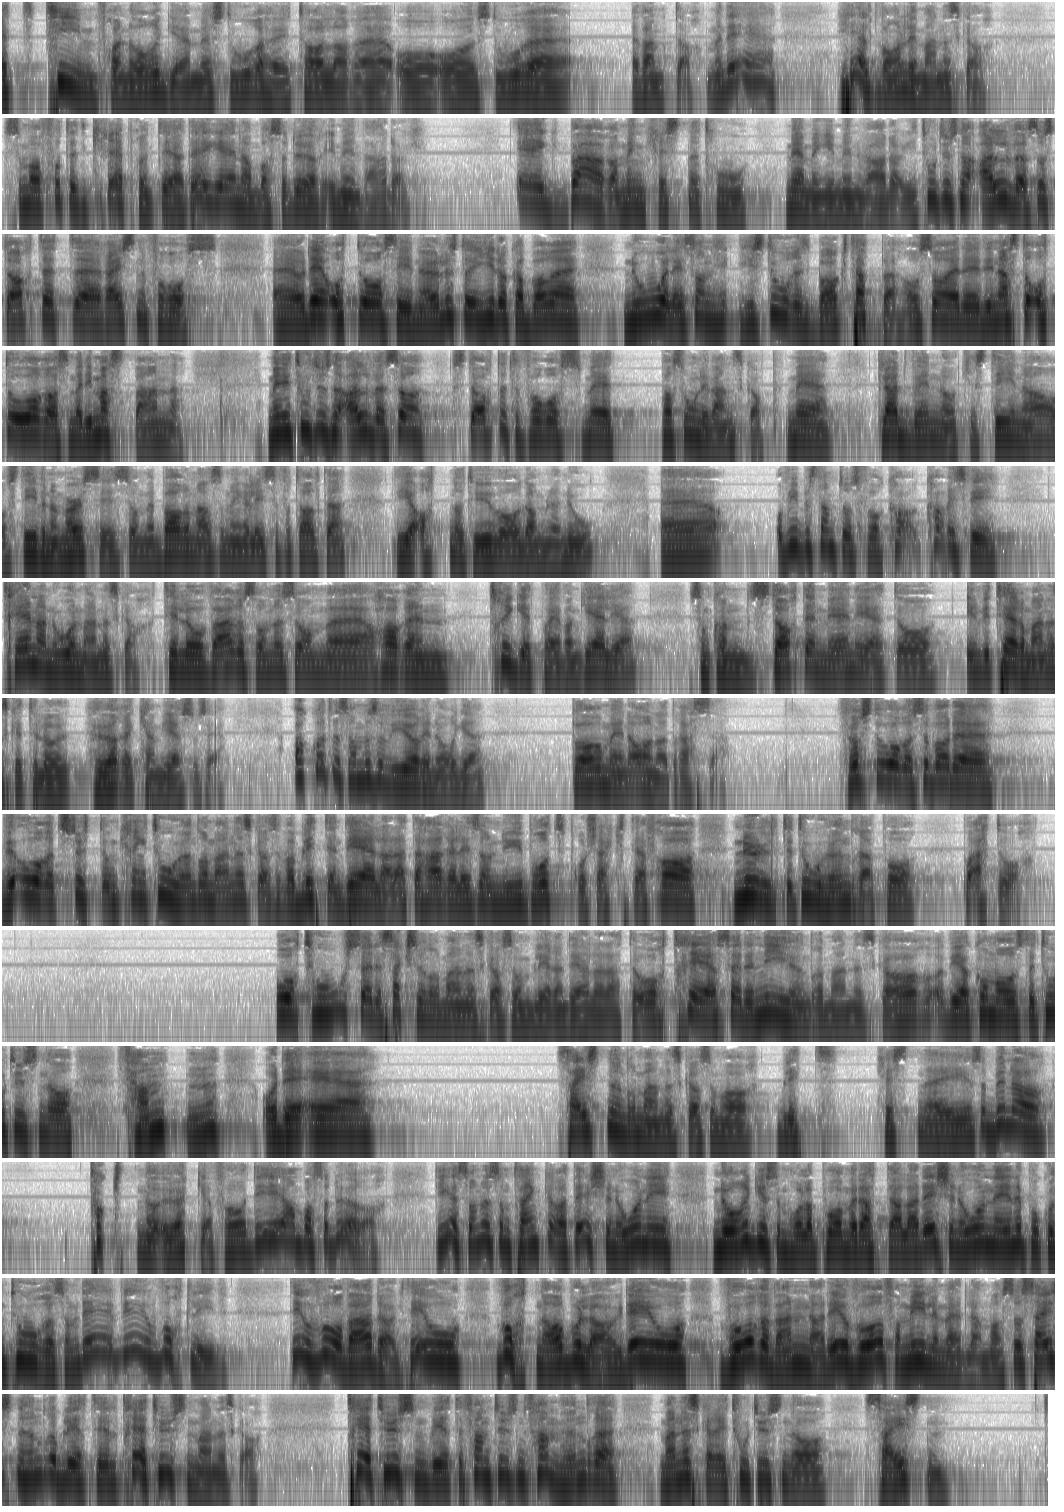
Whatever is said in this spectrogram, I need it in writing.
et team fra Norge med store høyttalere og, og store eventer. Men det er helt vanlige mennesker som har fått et grep rundt det at jeg er en ambassadør i min hverdag. Jeg bærer min kristne tro med meg i min hverdag. I 2011 så startet eh, Reisen for oss. Eh, og Det er åtte år siden. Jeg har lyst til å gi dere bare noe litt sånn historisk bakteppe. Og så er det de neste åtte åra som er de mest spennende. Men i 2011 så startet det for oss med et personlig vennskap. Med Gladwin og Kristina og Stephen og Mercy, som er barna som Inger-Lise fortalte. De er 18 og 20 år gamle nå. Eh, og vi bestemte oss for hva, hva hvis vi trener noen mennesker til å være sånne som eh, har en trygghet på evangeliet, som kan starte en menighet og invitere mennesker til å høre hvem Jesus er. Akkurat det samme som vi gjør i Norge, bare med en annen adresse. Første året så var det ved årets slutt omkring 200 mennesker som var blitt en del av dette her, liksom nybrottsprosjektet fra 0 til 200 på, på ett år. År to så er det 600 mennesker som blir en del av dette. År tre så er det 900 mennesker. Vi har kommet oss til 2015, og det er 1600 mennesker som har blitt kristne. Så begynner takten å øke, for de er ambassadører. De er sånne som tenker at det er ikke noen i Norge som holder på med dette, eller det er ikke noen inne på kontoret som Det er jo vårt liv. Det er jo vår hverdag. Det er jo vårt nabolag. Det er jo våre venner. Det er jo våre familiemedlemmer. Så 1600 blir til 3000 mennesker. 3000 blir til 5500 mennesker i 2016.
